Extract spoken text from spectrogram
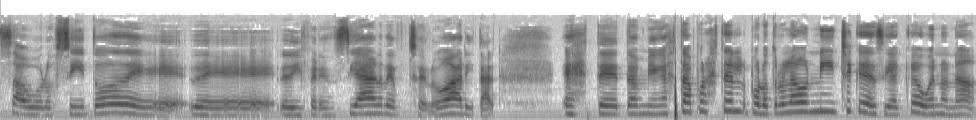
sabrosito de, de, diferenciar, de observar y tal. Este, también está por este, por otro lado Nietzsche que decía que bueno, nada,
